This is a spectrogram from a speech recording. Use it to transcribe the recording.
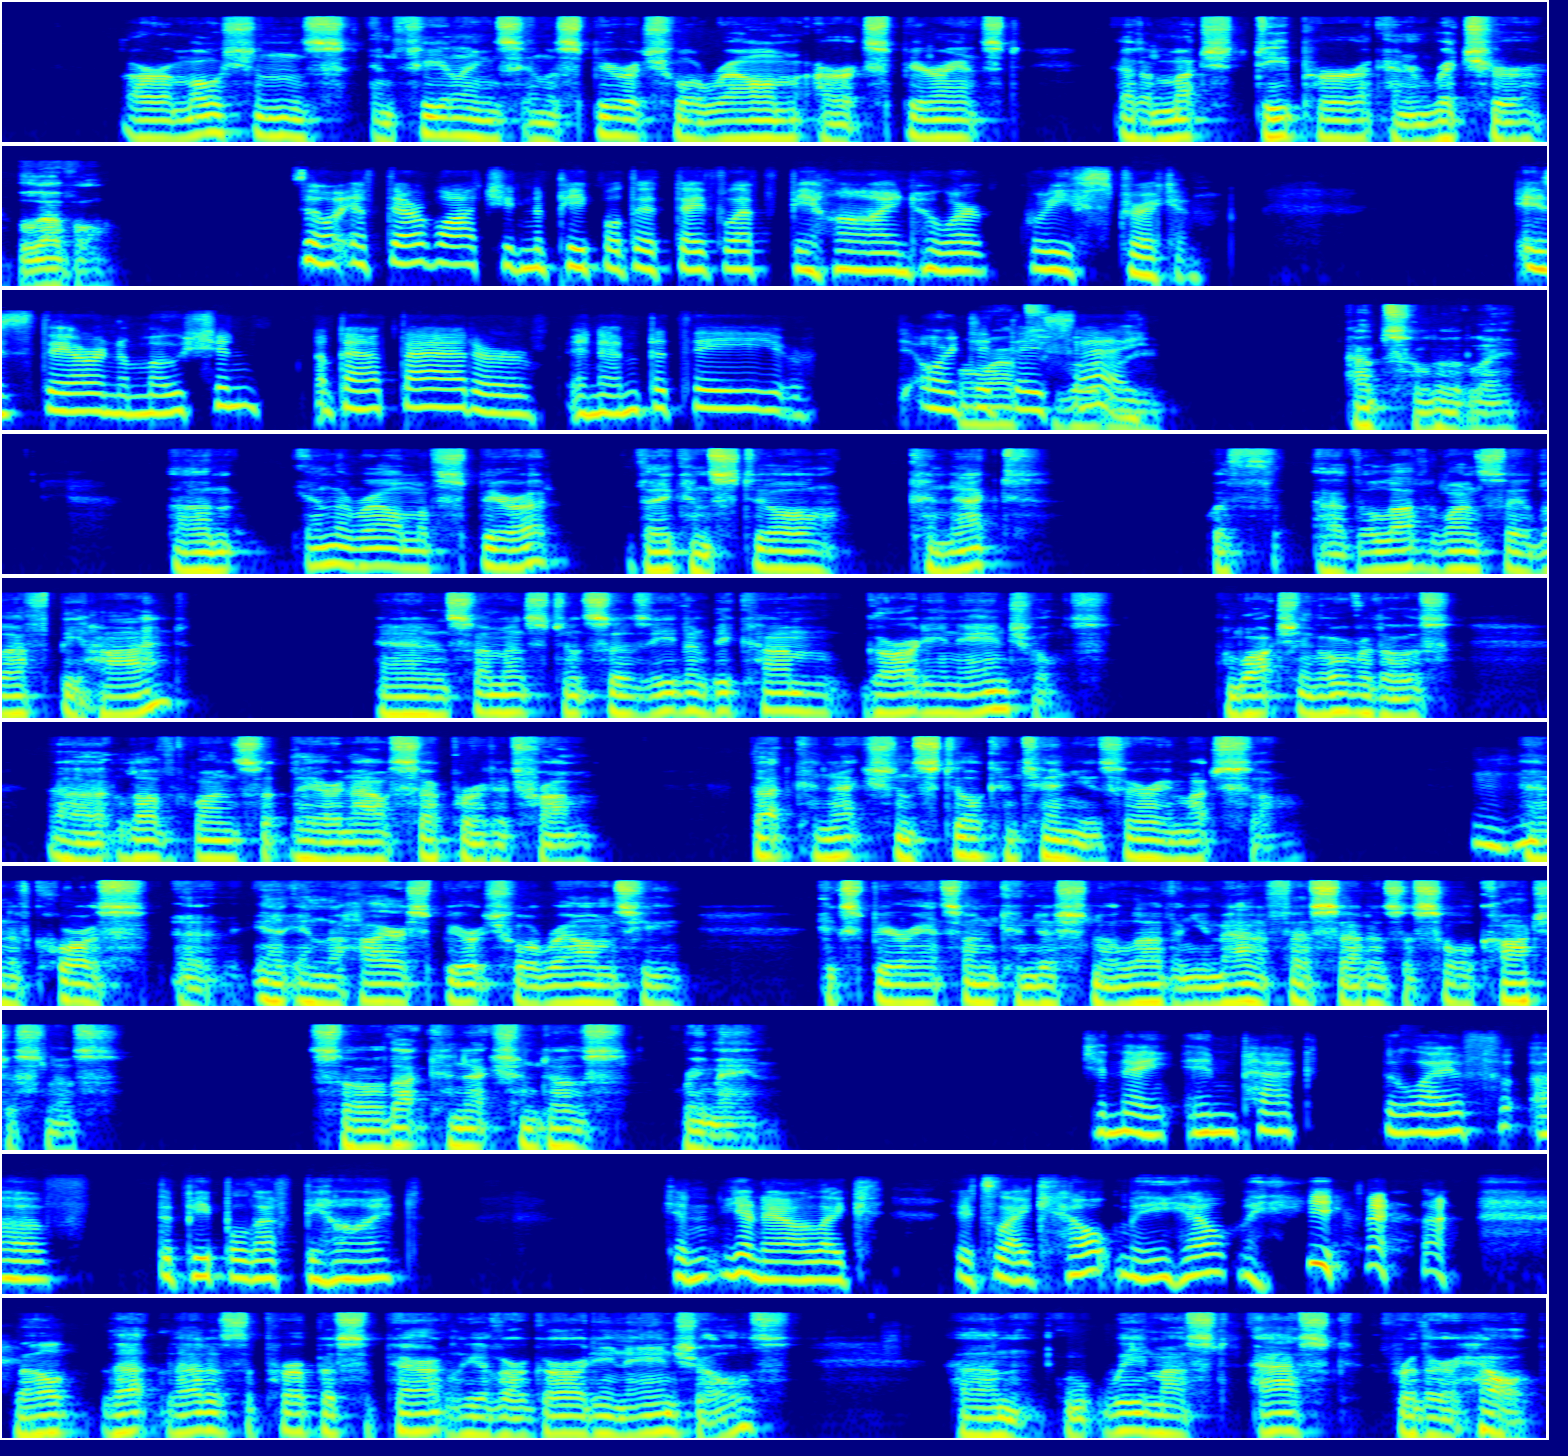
Our emotions and feelings in the spiritual realm are experienced at a much deeper and richer level. So, if they're watching the people that they've left behind who are grief stricken, is there an emotion about that or an empathy or or oh, did oh, they say? absolutely. Um, in the realm of spirit they can still connect with uh, the loved ones they left behind and in some instances even become guardian angels watching over those uh, loved ones that they are now separated from. That connection still continues very much so Mm-hmm. And of course, uh, in, in the higher spiritual realms, you experience unconditional love and you manifest that as a soul consciousness. So that connection does remain. Can they impact the life of the people left behind? Can, you know, like, it's like, help me, help me. well, that, that is the purpose, apparently, of our guardian angels um, we must ask for their help.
